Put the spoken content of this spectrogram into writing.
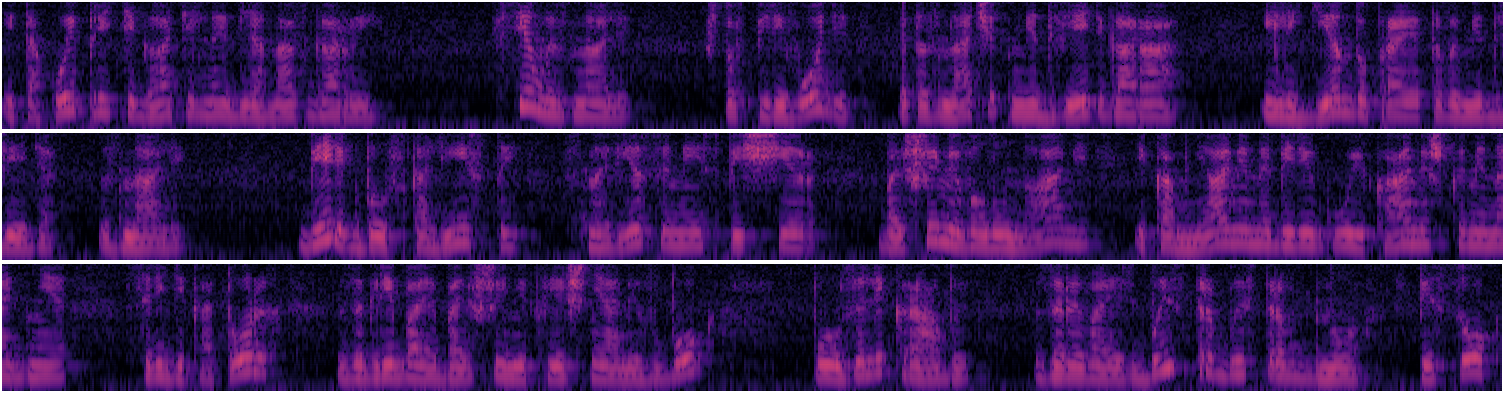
и такой притягательной для нас горы. Все мы знали – что в переводе это значит «медведь-гора», и легенду про этого медведя знали. Берег был скалистый, с навесами из пещер, большими валунами и камнями на берегу и камешками на дне, среди которых, загребая большими клешнями в бок, ползали крабы, зарываясь быстро-быстро в дно, в песок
